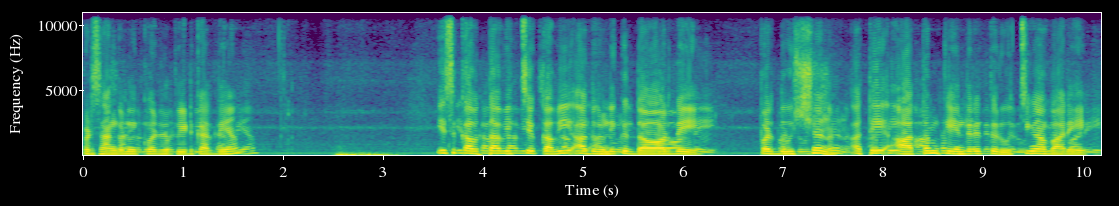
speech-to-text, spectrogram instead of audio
ਪ੍ਰਸੰਗ ਨੂੰ ਇੱਕ ਵਾਰ ਰਿਪੀਟ ਕਰਦੇ ਹਾਂ। ਇਸ ਕਵਿਤਾ ਵਿੱਚ ਕਵੀ ਆਧੁਨਿਕ ਦੌਰ ਦੇ ਪ੍ਰਦੂਸ਼ਣ ਅਤੇ ਆਤਮ ਕੇਂਦਰਿਤ ਰੁਚੀਆਂ ਬਾਰੇ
